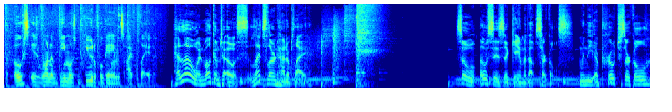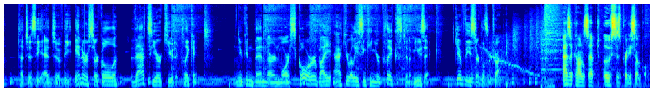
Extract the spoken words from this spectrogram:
but osu! is one of the most beautiful games I've played. Hello and welcome to Oos. Let's learn how to play. So, osu! is a game about circles. When the approach circle touches the edge of the inner circle, that's your cue to click it. You can then earn more score by accurately syncing your clicks to the music. Give these circles a try. As a concept, osu! is pretty simple.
